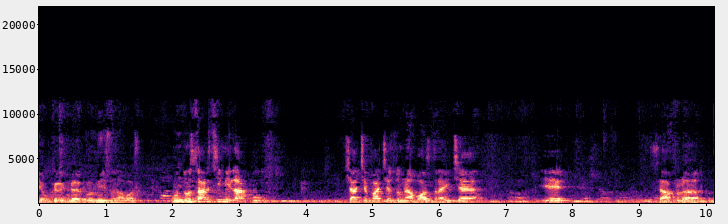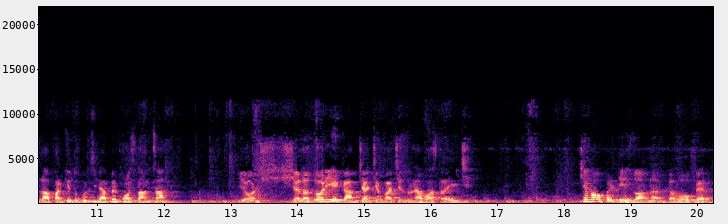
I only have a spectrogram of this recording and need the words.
eu cred că glumiți dumneavoastră. Un dosar similar cu ceea ce faceți dumneavoastră aici e, se află la parchetul Curții de Apel Constanța. E o șelătorie cam ceea ce faceți dumneavoastră aici. Ce v-au pretins, doamnă, că vă oferă?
